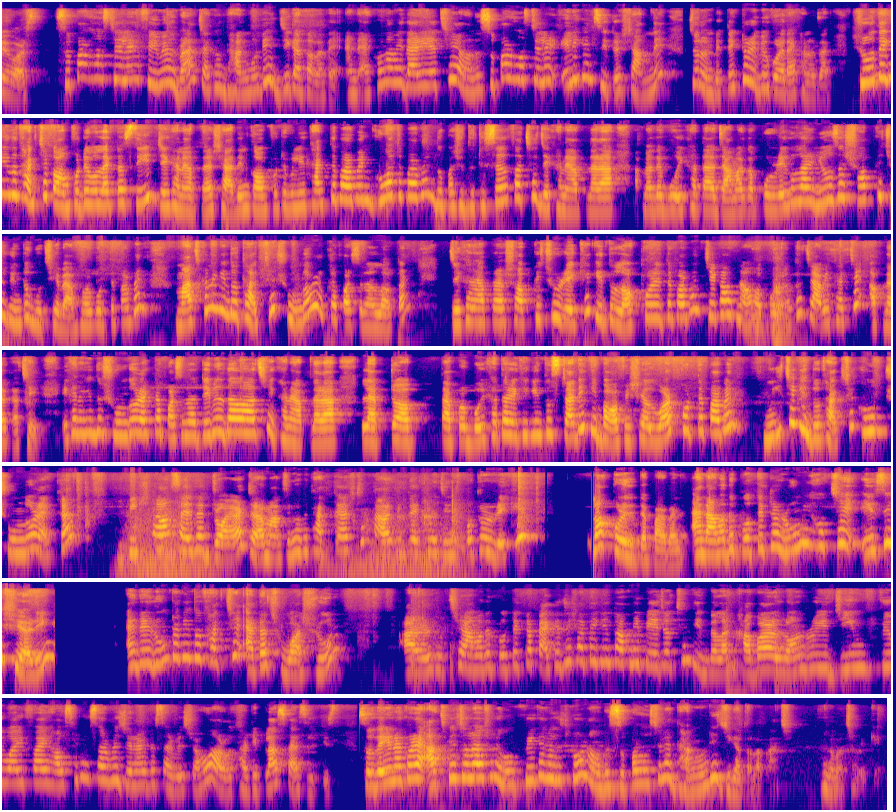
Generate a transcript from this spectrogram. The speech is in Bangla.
ভিউয়ার্স সুপার হোস্টেলের ফিমেল ব্রাঞ্চ এখন ধানমন্ডি জিগাতলাতে। এন্ড এখন আমি দাঁড়িয়ে আমাদের সুপার হোস্টেলের এলিগেন্ট সিটের সামনে। চলুন একটু রিভিউ করে দেখানো যাক। শুরুতে কিন্তু থাকছে কমফোর্টেবল একটা সিট যেখানে আপনারা স্বাধীন কমফোর্টেবলি থাকতে পারবেন, ঘুমাতে পারবেন। দুপাশে দুটি সেলফ আছে, যেখানে আপনারা আপনাদের বই খাতা জামা কাপড় রেগুলার ইউজের সবকিছু কিন্তু গুছিয়ে ব্যবহার করতে পারবেন। মাঝখানে কিন্তু থাকছে সুন্দর একটা পার্সোনাল লকার যেখানে আপনারা সবকিছু রেখে কিন্তু লক করে দিতে পারবেন। চেক আউট না হওয়া পর্যন্ত চাবি থাকছে আপনার কাছে এখানে কিন্তু সুন্দর একটা পার্সোনাল টেবিল দেওয়া আছে। এখানে আপনারা ল্যাপটপ তারপর বই খাতা রেখে কিন্তু স্টাডি কিংবা অফিসিয়াল ওয়ার্ক করতে পারবেন। নিচে কিন্তু থাকছে খুব সুন্দর একটা বিশাল সাইজের ড্রয়ার যারা মানসিকভাবে থাকতে আসছেন, তারা কিন্তু এখানে জিনিসপত্র রেখে লক করে দিতে পারবেন। এন্ড আমাদের প্রত্যেকটা রুমই হচ্ছে এসি শেয়ারিং এন্ড এই রুমটা কিন্তু থাকছে অ্যাটাচ ওয়াশরুম আর হচ্ছে আমাদের প্রত্যেকটা প্যাকেজের সাথে কিন্তু আপনি পেয়ে যাচ্ছেন তিনবেলা খাবার laundry gym free wifi housing service generator service সহ আরও থার্টি প্লাস ফ্যাসিলিটিস সো দেরি না করে আজকে চলে আসুন এবং ফ্রিতে ভিজিট করুন আমাদের সুপার হোস্টেলের ধানমন্ডি জিগাতলা ব্রাঞ্চ ধন্যবাদ সবাইকে।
